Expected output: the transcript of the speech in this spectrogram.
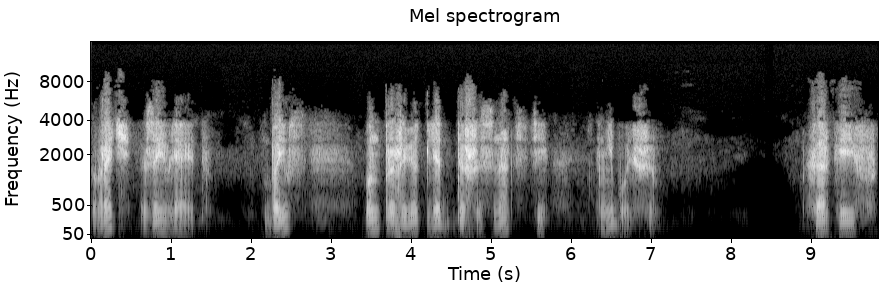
Врач заявляет, боюсь, он проживет лет до 16, не больше. Харкиев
